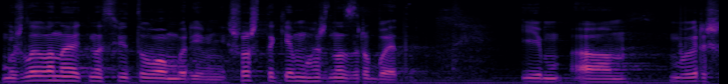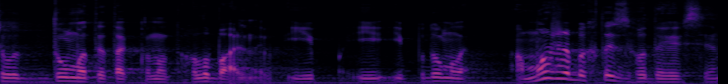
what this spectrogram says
можливо, навіть на світовому рівні? Що ж таке можна зробити? І а, ми вирішили думати так ну, глобально. І, і, і подумали, а може би хтось згодився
